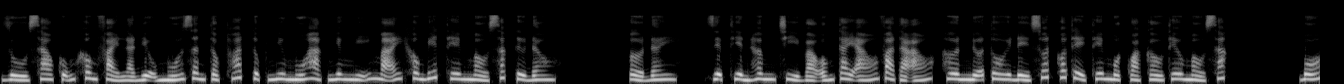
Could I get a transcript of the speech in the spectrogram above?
dù sao cũng không phải là điệu múa dân tộc thoát tục như múa hạc nhưng nghĩ mãi không biết thêm màu sắc từ đâu. Ở đây, Diệp Thiền Hâm chỉ vào ống tay áo và tà áo, hơn nữa tôi đề xuất có thể thêm một quả cầu thêu màu sắc. Bố,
